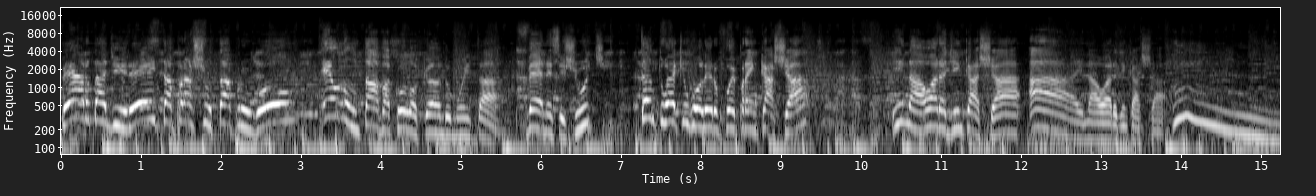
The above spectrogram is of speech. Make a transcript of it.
Perna direita para chutar pro gol. Eu não tava colocando muita fé nesse chute. Tanto é que o goleiro foi para encaixar. E na hora de encaixar, ai, na hora de encaixar. Hum,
